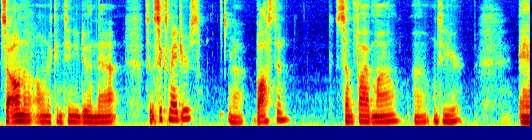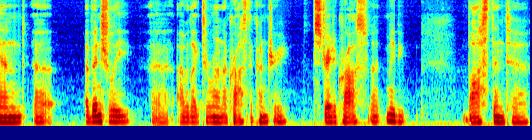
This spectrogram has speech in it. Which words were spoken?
so i want to i want to continue doing that. So six majors uh, boston sub five mile uh, once a year. And uh, eventually uh, i would like to run across the country straight across uh, maybe boston to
